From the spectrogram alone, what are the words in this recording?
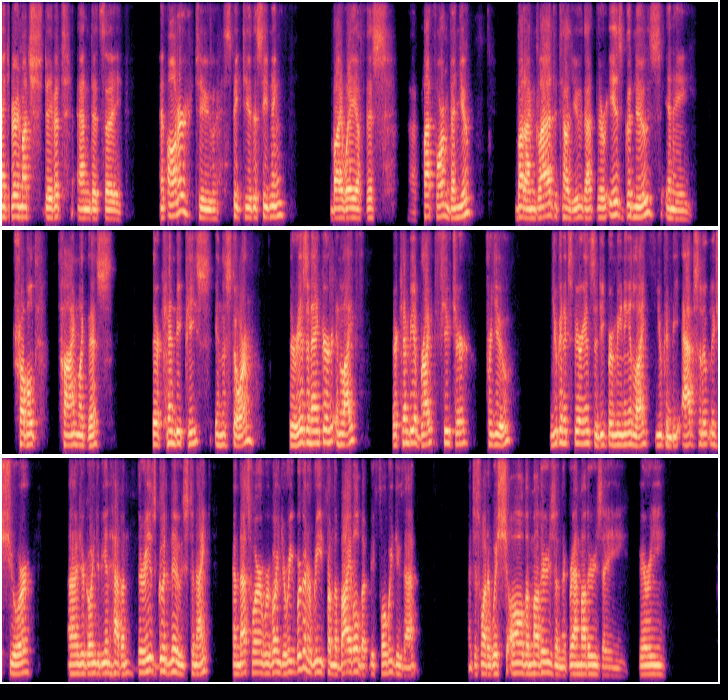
Thank you very much, David. And it's a an honor to speak to you this evening by way of this uh, platform venue. But I'm glad to tell you that there is good news in a troubled time like this. There can be peace in the storm. There is an anchor in life. There can be a bright future for you. You can experience a deeper meaning in life. You can be absolutely sure uh, you're going to be in heaven. There is good news tonight, and that's where we're going to read. We're going to read from the Bible, but before we do that, I just want to wish all the mothers and the grandmothers a very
